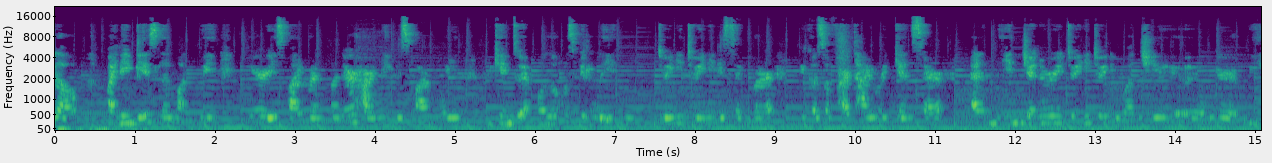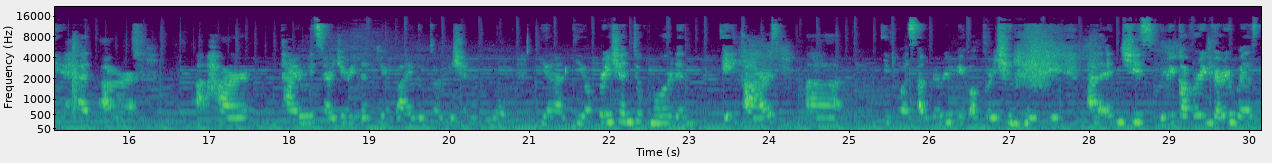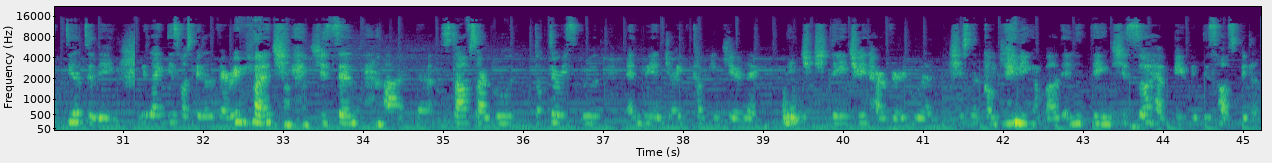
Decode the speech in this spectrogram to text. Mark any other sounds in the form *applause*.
Hello, my name is Lalwanwi. Here is my grandmother. Her name is Marmoy. We came to Apollo Hospital in 2020 December because of her thyroid cancer. And in January 2021, she uh, we, we had our uh, her thyroid surgery done here by Dr. Vision Yeah, the operation took more than eight hours. Uh, it was a very big operation *laughs* lately uh, and she's recovering very well till today. We like this hospital very *laughs* much. she said uh, the staffs are good, doctor is good and we enjoyed coming here. Like they, they treat her very well. She's not *laughs* complaining about anything. She's so happy with this hospital.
